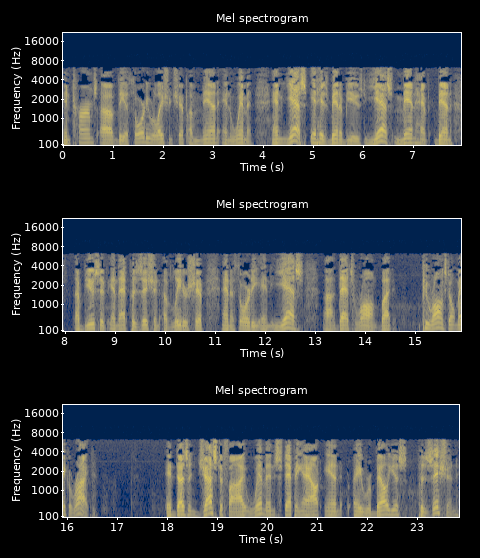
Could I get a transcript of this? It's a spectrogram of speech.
in terms of the authority relationship of men and women. And yes, it has been abused. Yes, men have been abusive in that position of leadership and authority. And yes, uh, that's wrong. But two wrongs don't make a right. It doesn't justify women stepping out in a rebellious position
